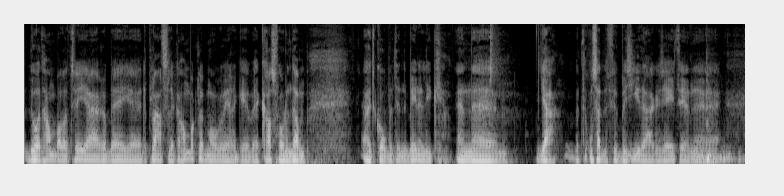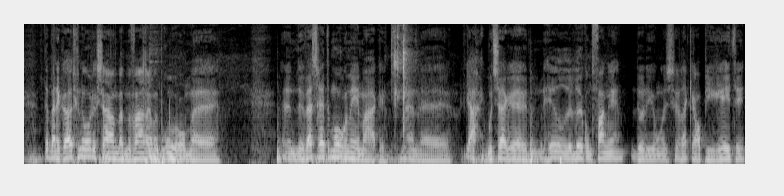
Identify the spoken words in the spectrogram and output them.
door het handballen twee jaar bij eh, de plaatselijke handbalclub mogen werken. Bij Kras Volendam. Uitkomend in de Binnenleague. En ja, met ontzettend veel plezier daar gezeten. En eh, daar ben ik uitgenodigd samen met mijn vader en mijn broer om eh, de wedstrijd te mogen meemaken. En eh, ja, ik moet zeggen, heel leuk ontvangen door de jongens. Lekker hapje gegeten.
